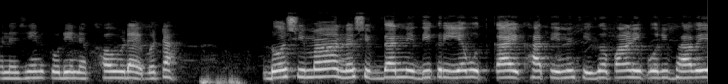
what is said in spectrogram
અને ઝીણકુડીને ખવડાય બટા. ડોશીમાં નસીબદારની દીકરી એવું જ કાંઈ ખાતી નથી, જો પાણીપુરી ભાવે,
